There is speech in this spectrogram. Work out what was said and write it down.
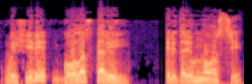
В эфире «Голос Кореи». Передаем новости.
